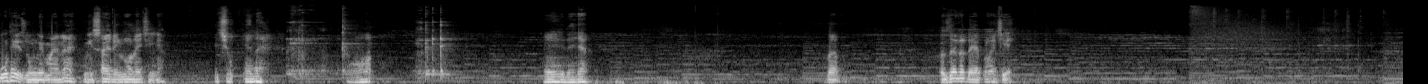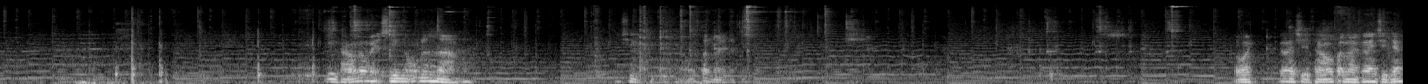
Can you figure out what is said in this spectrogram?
cũng thể dùng cái máy này, mình xay được luôn anh chị nhé mình chụp như này. Đó. Đây đấy nhá. Vâng. Rất là đẹp luôn anh chị mình tháo ra vệ sinh nó cũng đơn giản thôi. Chỉ tháo phần này này. Rồi, các anh chị tháo phần này các anh chị nhé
